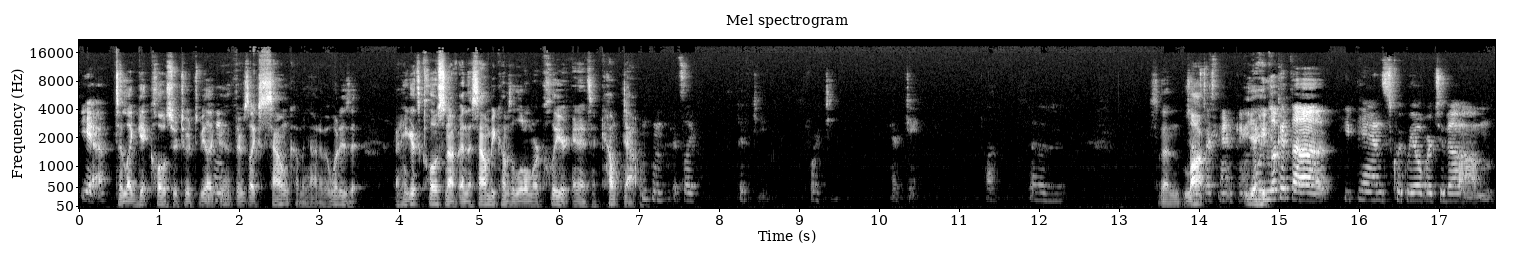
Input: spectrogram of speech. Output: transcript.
Yeah. to like get closer to it to be like Mhm. "Eh, there's like sound coming out of it. What is it? And he gets close enough, and the sound becomes a little more clear, and it's a countdown. hmm It's like 15, 14, 13, 12. da, da, da, da. So then Locke, starts panicking. Yeah, we he- look at the. He pans quickly over to the um,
